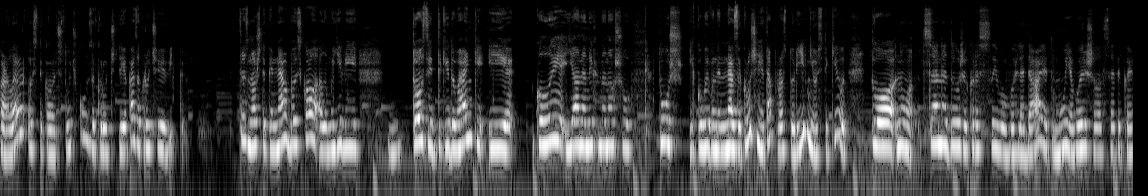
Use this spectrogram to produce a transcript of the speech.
Curler, ось така от штучку, закруч, яка закручує віки. Це знову ж таки не обов'язково, але мої вії досить такі довгенькі, і коли я на них наношу туш, і коли вони не закручені, так просто рівні, ось такі от, то ну, це не дуже красиво виглядає, тому я вирішила все-таки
